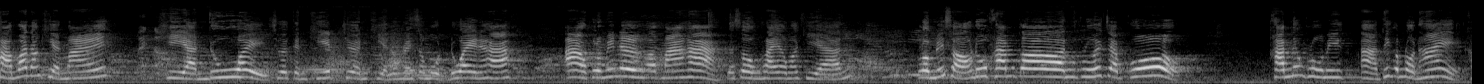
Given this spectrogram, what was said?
ถามว่าต้องเขียนไหม เขียนด้วย ช่วยกันคิด ช่วยกันเขียนลงในสมุดด้วยนะคะ อ้าว กลุ่มที่หนึ่งออกมาค่ะ จะส่งใครออกมาเขียน กลุ่มที่สองดูคำก่อน ครูให้จับคู่ คำที่ครูมีอ่าที่กำหนดให้ค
